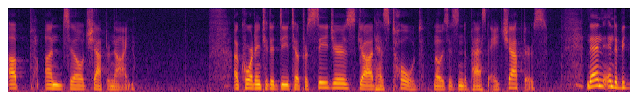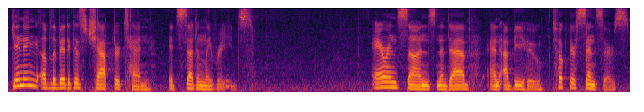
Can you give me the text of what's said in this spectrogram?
up until chapter 9. According to the detailed procedures God has told Moses in the past eight chapters. Then, in the beginning of Leviticus chapter 10, it suddenly reads Aaron's sons, Nadab and Abihu, took their censers,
